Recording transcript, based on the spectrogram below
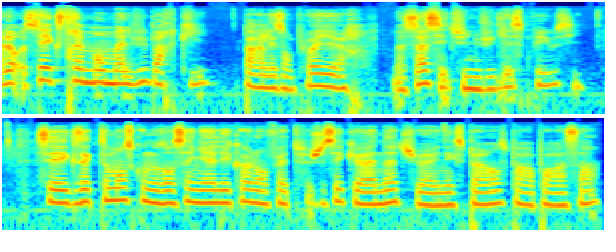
Alors, c'est extrêmement mal vu par qui? Par les employeurs. bah Ça, c'est une vue de l'esprit aussi. C'est exactement ce qu'on nous enseigne à l'école en fait. Je sais que Anna, tu as une expérience par rapport à ça.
